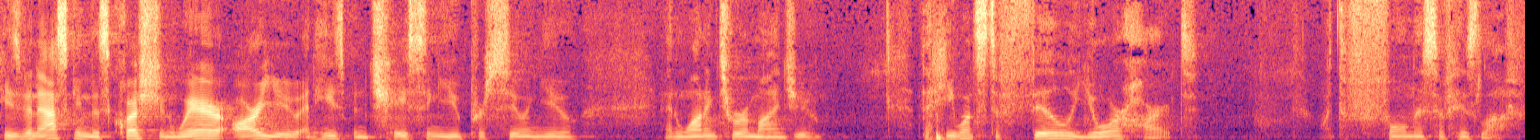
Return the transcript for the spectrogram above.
He's been asking this question Where are you? And He's been chasing you, pursuing you, and wanting to remind you that He wants to fill your heart with the fullness of His love.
